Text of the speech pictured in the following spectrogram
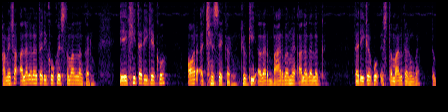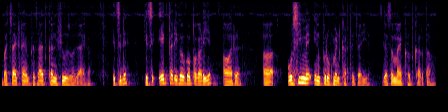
हमेशा अलग अलग तरीकों को इस्तेमाल ना करूँ। एक ही तरीके को और अच्छे से करूँ क्योंकि अगर बार बार मैं अलग अलग तरीके को इस्तेमाल करूँगा तो बच्चा एक टाइम पे शायद कंफ्यूज हो जाएगा। इसलिए किसी एक तरीके को पकड़िए और अ, उसी में इम्प्रूवमेंट करते जाइए जैसे मैं खुद करता हूँ।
